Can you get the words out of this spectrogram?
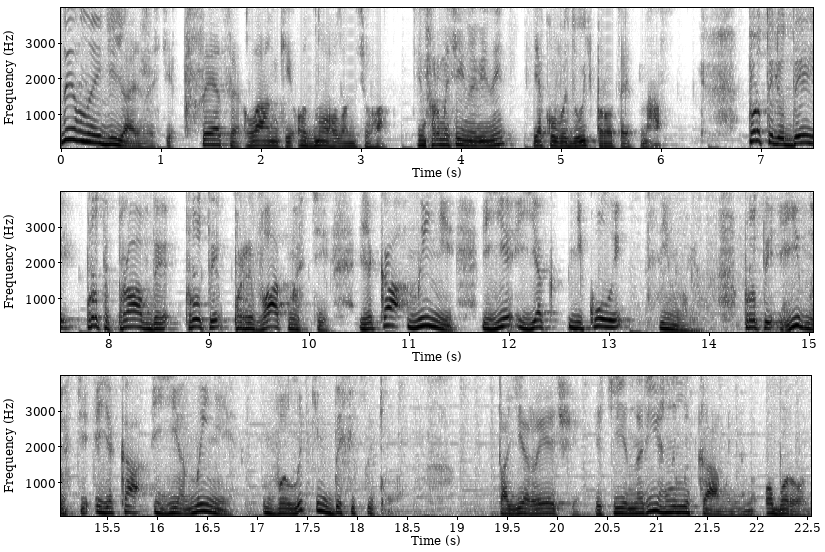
дивної діяльності. Все це ланки одного ланцюга інформаційної війни, яку ведуть проти нас. проти людей, проти правди, проти приватності, яка нині є як ніколи цінною, проти гідності, яка є нині великим дефіцитом. Та є речі, які є наріжними каменями оборони.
